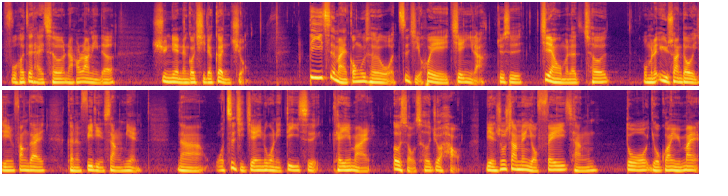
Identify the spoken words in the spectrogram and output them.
符合这台车，然后让你的训练能够骑得更久。第一次买公路车的我自己会建议啦，就是既然我们的车，我们的预算都已经放在可能 fitting 上面，那我自己建议，如果你第一次可以买二手车就好。脸书上面有非常多有关于卖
